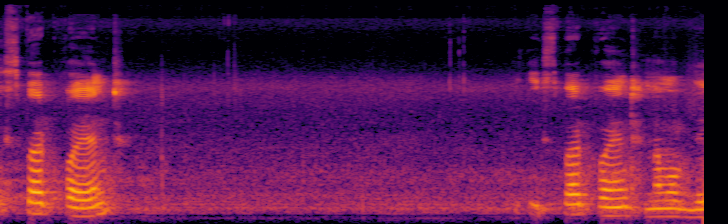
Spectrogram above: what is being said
এক্সপার্ট পয়েন্ট এক্সপার্ট পয়েন্ট নামক যে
